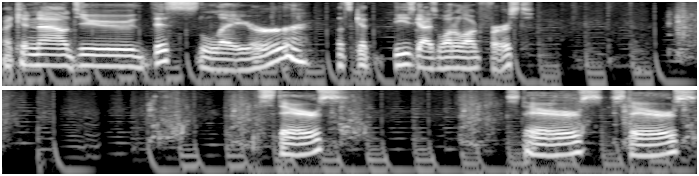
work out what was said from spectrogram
I can now do this layer. Let's get these guys waterlogged first. Stairs. Stairs. Stairs.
